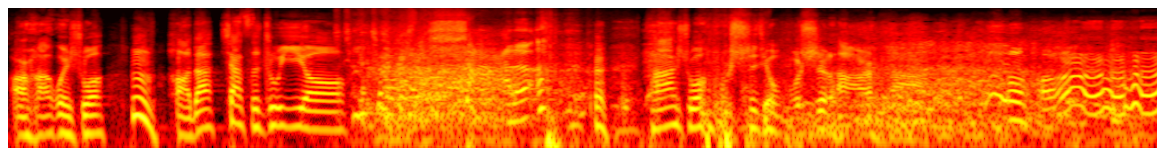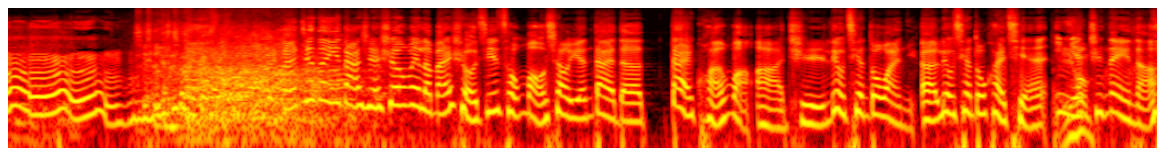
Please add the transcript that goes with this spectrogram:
二哈会说嗯好的，下次注意哦。傻的。他说不是就不是了，二哈。南京的一大学生为了买手机，从某校园带的贷款网啊，只六千多万呃六千多块钱，一年之内呢，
